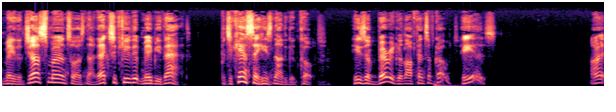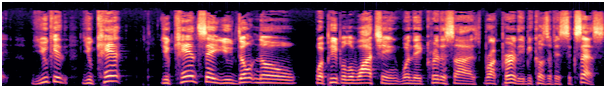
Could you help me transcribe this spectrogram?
made adjustments or has not executed, maybe that. But you can't say he's not a good coach. He's a very good offensive coach. He is. All right. You can you can't you can't say you don't know what people are watching when they criticize Brock Purdy because of his success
